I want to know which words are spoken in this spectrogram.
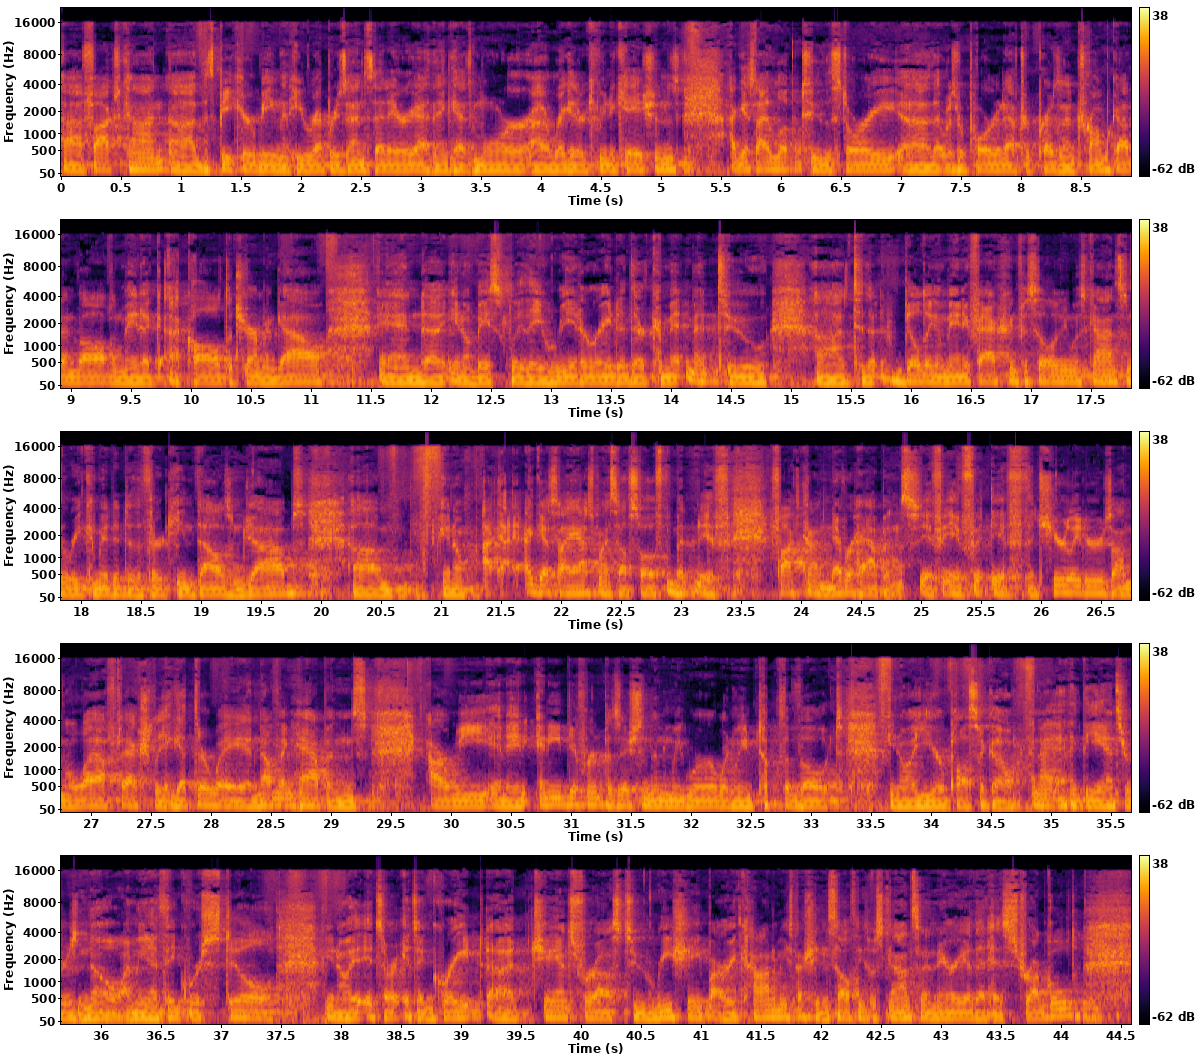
uh, Foxconn. Uh, the speaker, being that he represents that area, I think has more uh, regular communications. I guess I look to the story uh, that was reported after President Trump got involved and made a, a call to Chairman Gou, and uh, you know basically they reiterated their commitment to uh, to the, building a manufacturing facility in Wisconsin, recommitted to the 13,000 jobs. Um, you know, I, I, guess I ask myself, so if, if Foxconn never happens, if if if the cheerleaders on the left actually get their way and nothing happens, are we in a, any different position than we were when we took the vote, you know, a year plus ago? And I, I think the answer is no. I mean, I think we're still, you know, it's our it's a great uh, chance for us to reshape our economy, especially in Southeast Wisconsin, an area that has struggled.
